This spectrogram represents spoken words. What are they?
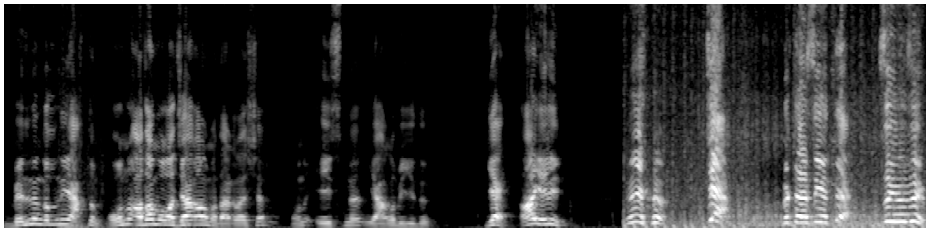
Belinin kılını yaktım. Onun adam olacağı kalmadı arkadaşlar. Onu iyisinden yağlı bir yedi. Gel. Aa geli. Gel. Bir tanesi yetti. Zıng zıng.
